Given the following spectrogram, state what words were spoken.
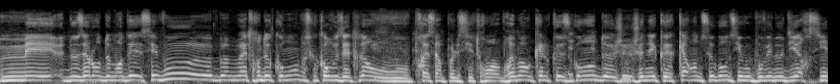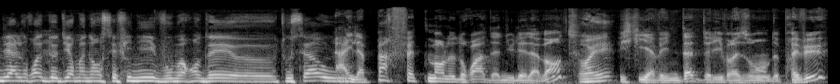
mais nous allons demander, c'est vous, euh, maître de comment Parce que quand vous êtes là, on vous presse un peu le citron. Vraiment, quelques secondes, je, n'ai que 40 secondes, si vous pouvez nous dire s'il a le droit de dire maintenant c'est fini, vous me rendez euh, tout ça ou... Ah, il a parfaitement le droit d'annuler la vente, oui. puisqu'il y avait une date de livraison de prévue.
